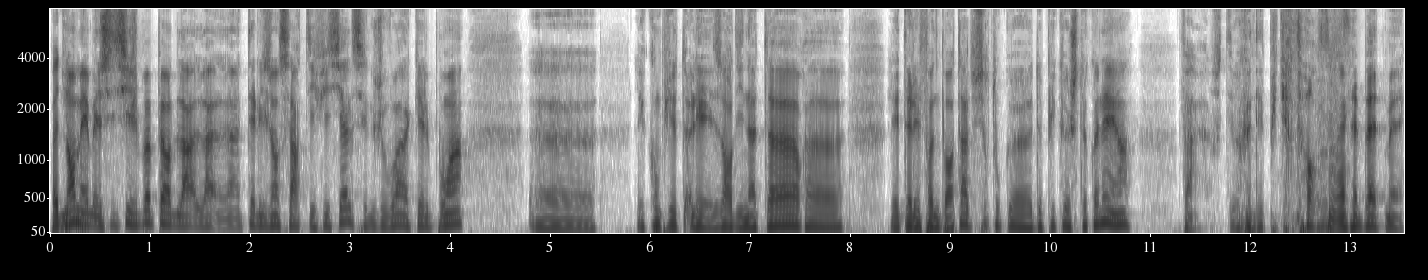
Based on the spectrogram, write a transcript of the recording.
Pas du Non, tout. mais, mais si, si j'ai pas peur de l'intelligence artificielle, c'est que je vois à quel point euh, les computers, les ordinateurs, euh, les téléphones portables, surtout que depuis que je te connais, hein. Enfin, je te connais depuis 14 ans, Ouais. c'est bête, mais,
